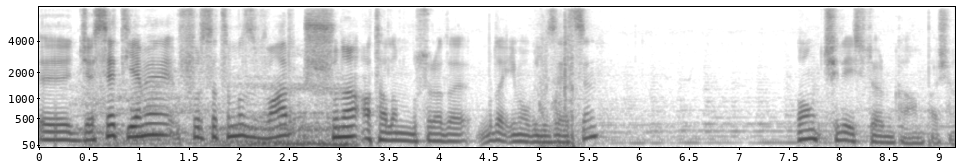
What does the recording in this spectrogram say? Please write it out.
Ee, ceset yeme fırsatımız var. Şuna atalım bu sırada. Bu da immobilize etsin. Long chili istiyorum Kaan Paşam.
